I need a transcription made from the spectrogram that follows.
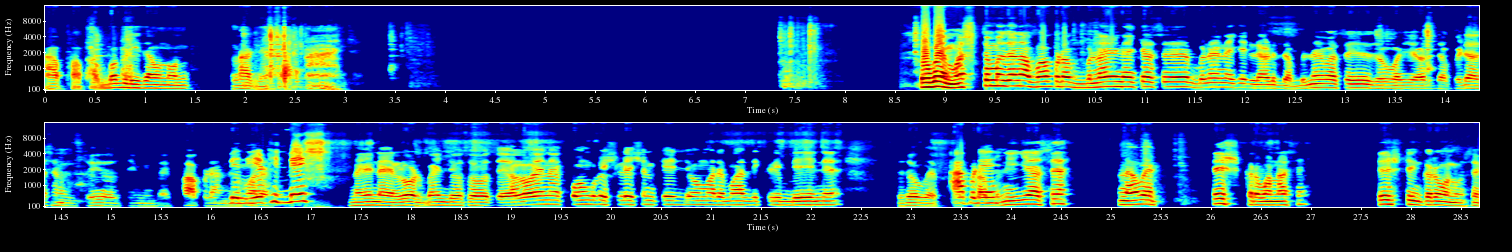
આ ફાફા બગડી જવાનો લાગે. તો ભાઈ મસ્ત મજાના ફાફડા બનાવી નાખ્યા છે. બનાવી નાખ્યા એટલે અડધા બનાવ્યા છે. જો ભાઈ અડધા પડ્યા છે ને જોયો ભાઈ ફાફડા બેન એઠી જ બેસ. નહીં નહીં લોટ બાંધ્યો તો તે હલો એને કોંગ્રેચ્યુલેશન કહી દો અમારે મારી દીકરી બે ને જો ભાઈ ફાફડા આપણે- બની ગયા છે. અને હવે ટેસ્ટ કરવાના છે. ટેસ્ટિંગ કરવાનું છે.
